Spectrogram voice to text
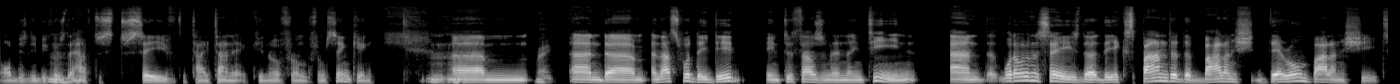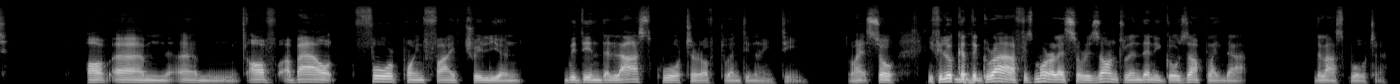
obviously because mm-hmm. they have to, to, save the Titanic, you know, from from sinking. Mm-hmm. Um, right. And um, and that's what they did in 2019. And what I want to say is that they expanded the balance, their own balance sheet, of um, um, of about 4.5 trillion within the last quarter of 2019 right? So if you look mm. at the mm. graph, it's more or less horizontal and then it goes up like that the last quarter.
